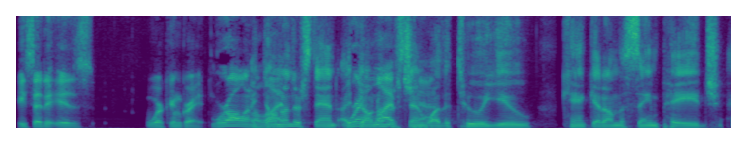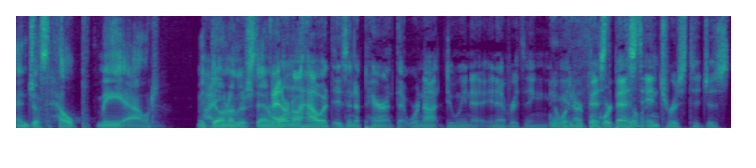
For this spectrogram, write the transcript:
He said it is working great. We're all in i a don't live. understand i we're in a don't understand chat. why the two of you can't get on the same page and just help me out i I- don't understand why I don't know how it isn't apparent that we're not doing it in everything Yeah, what in do our you think best we're best doing? interest to just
